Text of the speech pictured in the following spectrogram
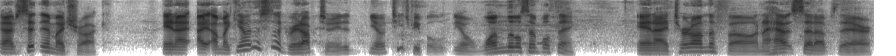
and I'm sitting in my truck, and I, I I'm like, you know, this is a great opportunity to you know teach people you know one little simple thing, and I turn on the phone, I have it set up there,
